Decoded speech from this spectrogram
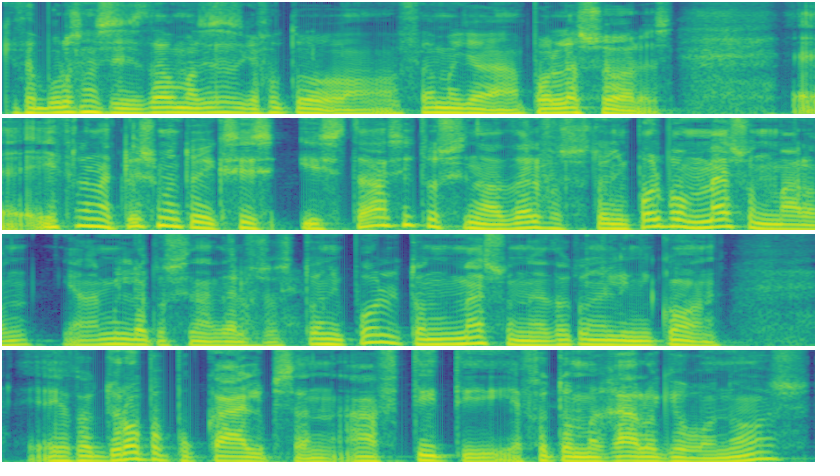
και θα μπορούσα να συζητάω μαζί σας για αυτό το θέμα για πολλές ώρες. Ε, ήθελα να κλείσουμε το εξής. Η στάση των συναδέλφων σας, των υπόλοιπων μέσων μάλλον, για να μην λέω των συναδέλφων σας, των υπόλοιπων μέσων εδώ των ελληνικών, για τον τρόπο που κάλυψαν αυτή τη, αυτό το μεγάλο γεγονός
